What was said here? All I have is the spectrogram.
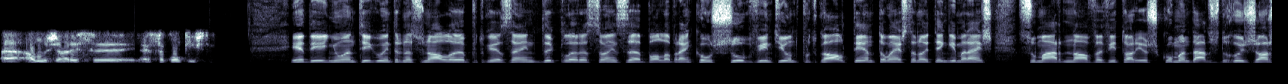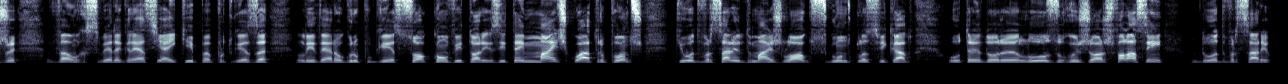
almejar essa conquista. Edinho, antigo internacional eh, português, em declarações a bola branca. Os sub-21 de Portugal tentam esta noite em Guimarães somar nova vitória. Os comandados de Rui Jorge vão receber a Grécia. A equipa portuguesa lidera o grupo G só com vitórias e tem mais quatro pontos que o adversário de mais logo, segundo classificado. O treinador eh, luso, Rui Jorge, fala assim do adversário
